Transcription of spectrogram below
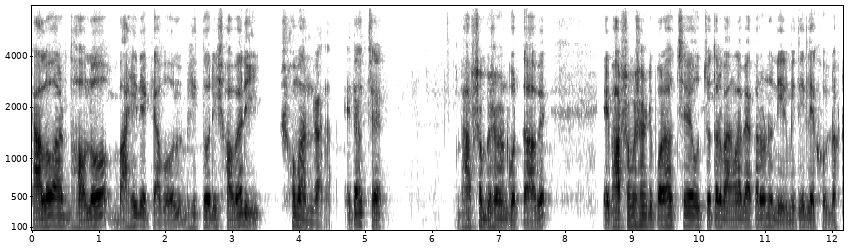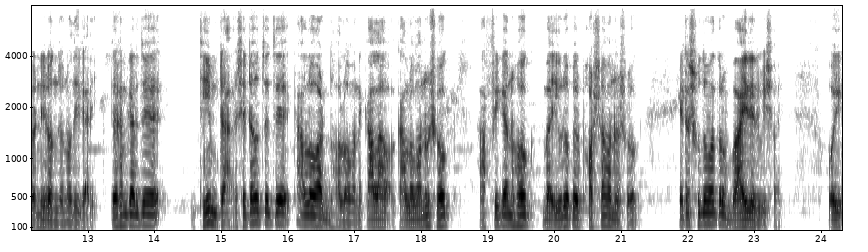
কালো আর ধলো বাহিরে কেবল ভিতরি সবারই সমান রাঙা। এটা হচ্ছে ভাব সম্প্রসারণ করতে হবে। এই ভাব সম্প্রসারণটি পড়া হচ্ছে উচ্চতর বাংলা ব্যাকরণ ও নির্মিতি লেখক ডক্টর নিরঞ্জন অধিকারী। তো এখানকার যে থিমটা, সেটা হচ্ছে যে কালো আর ধলো মানে কালা, কালো মানুষ হোক, আফ্রিকান হোক বা ইউরোপের ফর্সা মানুষ হোক, এটা শুধুমাত্র বাইরের বিষয়। ওই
